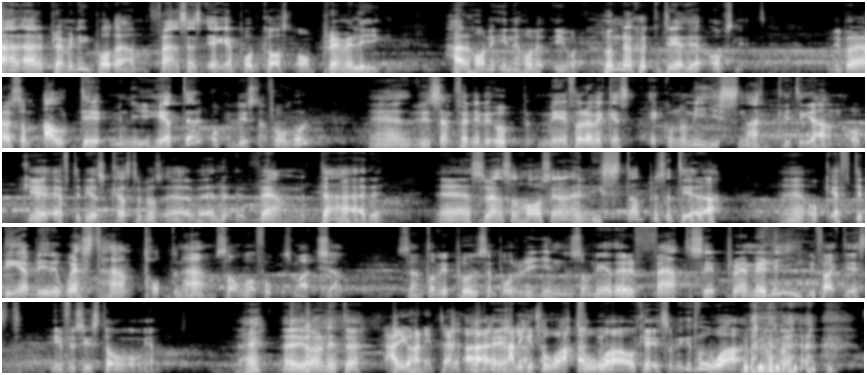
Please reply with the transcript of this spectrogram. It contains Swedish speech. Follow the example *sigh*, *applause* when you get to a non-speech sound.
Här är Premier League-podden, fansens egen podcast om Premier League. Här har ni innehållet i vårt 173 avsnitt. Vi börjar som alltid med nyheter och lyssnarfrågor. Eh, sen följer vi upp med förra veckans ekonomisnack lite grann och eh, efter det så kastar vi oss över Vem där? Eh, Svensson har sedan en lista att presentera eh, Och efter det blir det West Ham-Tottenham som var fokusmatchen. Sen tar vi pulsen på Ryn som leder Fantasy Premier League faktiskt, inför sista omgången. Nej, det gör han inte. *laughs* Nej, det gör han inte. Nej. Han ligger tvåa. *laughs* Tvåa, okej, som ligger tvåa.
